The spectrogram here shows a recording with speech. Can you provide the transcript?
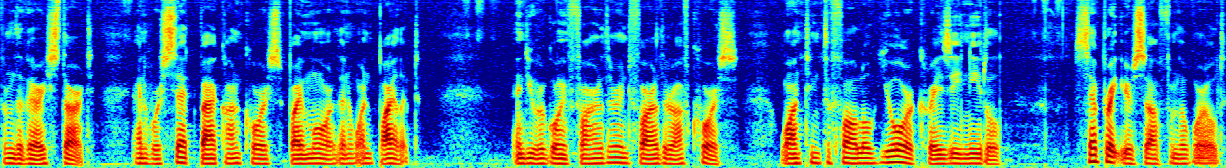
from the very start, and were set back on course by more than one pilot. And you were going farther and farther off course, wanting to follow your crazy needle. Separate yourself from the world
